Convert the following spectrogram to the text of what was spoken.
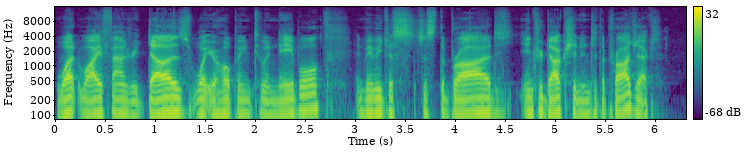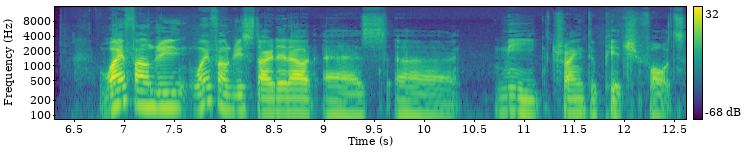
what Y Foundry does, what you're hoping to enable, and maybe just just the broad introduction into the project. Y Foundry Y Foundry started out as uh, me trying to pitch vaults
